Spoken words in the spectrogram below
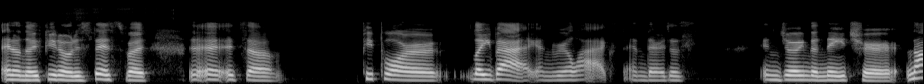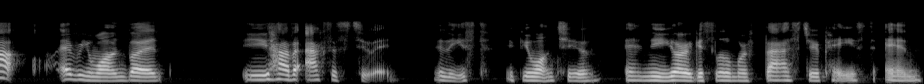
don't know if you noticed this, but it's um people are laid back and relaxed, and they're just enjoying the nature. Not everyone, but you have access to it at least if you want to. And New York is a little more faster paced, and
